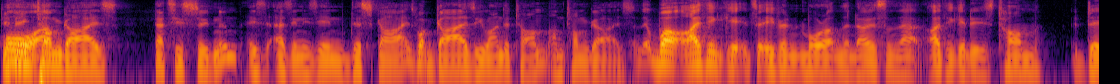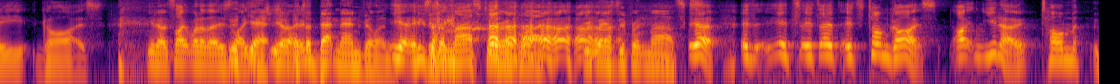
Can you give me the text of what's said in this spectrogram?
Do you Or- think Tom Guise, that's his pseudonym? Is as in he's in disguise? What guise are you under, Tom? I'm Tom Guise. Well, I think it's even more on the nose than that. I think it is Tom D. Guys. You know, it's like one of those like yeah, you know, it's a Batman villain. Yeah, exactly. He's a master of like he wears different masks. yeah, it's it's it's it's, Tom Guise. I, you know, Tom D.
